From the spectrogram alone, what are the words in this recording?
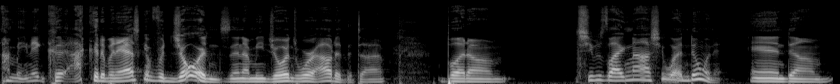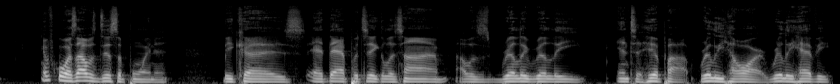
I mean, it could I could have been asking for Jordans, and I mean, Jordans were out at the time, but um, she was like, nah, she wasn't doing it, and um, of course, I was disappointed because at that particular time, I was really, really into hip hop, really hard, really heavy.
